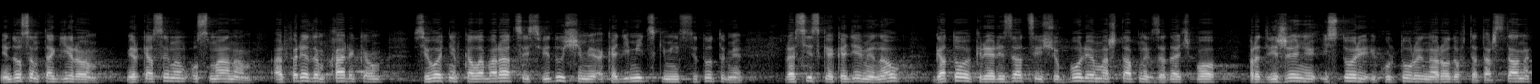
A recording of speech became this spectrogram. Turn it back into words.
Индусом Тагировым, Миркасымом Усмановым, Альфредом Хариковым, сегодня в коллаборации с ведущими академическими институтами Российской Академии Наук готовы к реализации еще более масштабных задач по продвижению истории и культуры народов Татарстана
